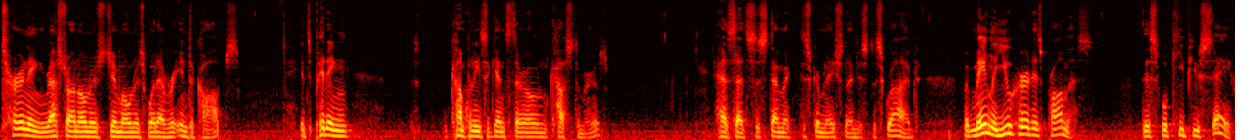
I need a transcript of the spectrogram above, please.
turning restaurant owners, gym owners, whatever, into cops. It's pitting companies against their own customers. It has that systemic discrimination I just described. But mainly, you heard his promise. This will keep you safe.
